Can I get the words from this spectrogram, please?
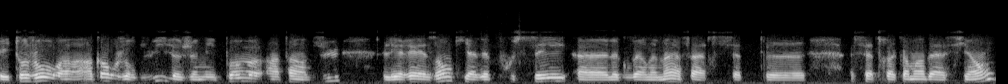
Et toujours, encore aujourd'hui, je n'ai pas entendu les raisons qui avaient poussé euh, le gouvernement à faire cette, cette recommandation.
